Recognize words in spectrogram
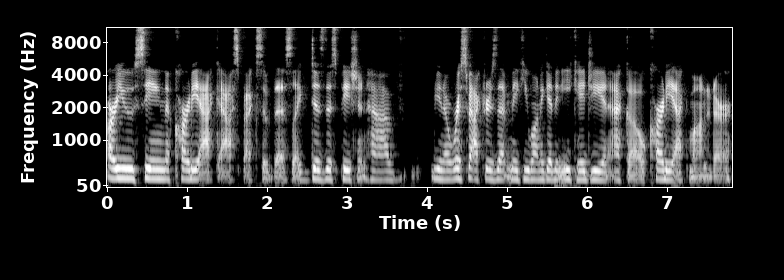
are you seeing the cardiac aspects of this? Like, does this patient have, you know, risk factors that make you want to get an EKG, an echo, cardiac monitor?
